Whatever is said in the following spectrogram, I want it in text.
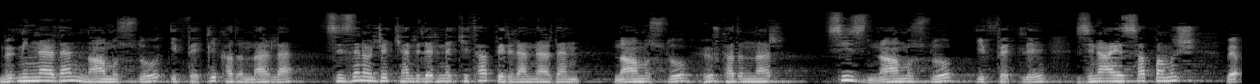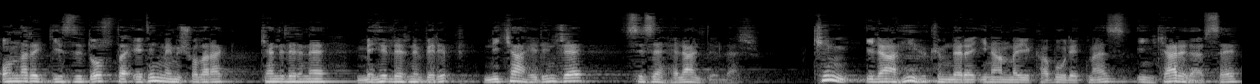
Müminlerden namuslu, iffetli kadınlarla sizden önce kendilerine kitap verilenlerden namuslu, hür kadınlar, siz namuslu, iffetli, zinaya sapmamış ve onları gizli dost da edinmemiş olarak kendilerine mehirlerini verip nikah edince size helaldirler. Kim ilahi hükümlere inanmayı kabul etmez, inkar ederse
